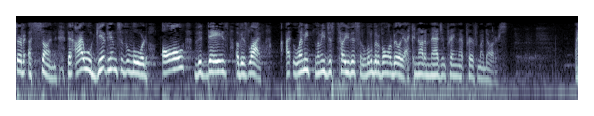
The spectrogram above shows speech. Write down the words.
servant a son, then I will give him to the Lord all the days of his life. I, let, me, let me just tell you this in a little bit of vulnerability. I could not imagine praying that prayer for my daughters. I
